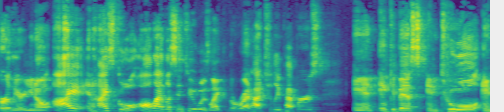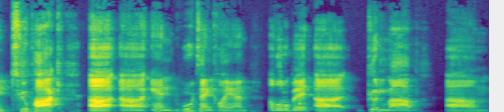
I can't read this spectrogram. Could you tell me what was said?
earlier. You know, I in high school, all I listened to was like the Red Hot Chili Peppers and Incubus and Tool and Tupac uh, uh, and Wu Tang Clan a little bit, uh, Goodie Mob, um,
